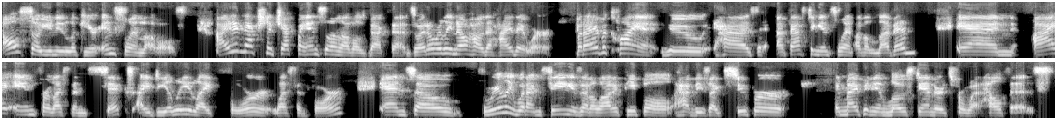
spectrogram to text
also, you need to look at your insulin levels. I didn't actually check my insulin levels back then, so I don't really know how high they were. But I have a client who has a fasting insulin of 11, and I aim for less than six, ideally like four, less than four. And so, really, what I'm seeing is that a lot of people have these like super in my opinion, low standards for what health is.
